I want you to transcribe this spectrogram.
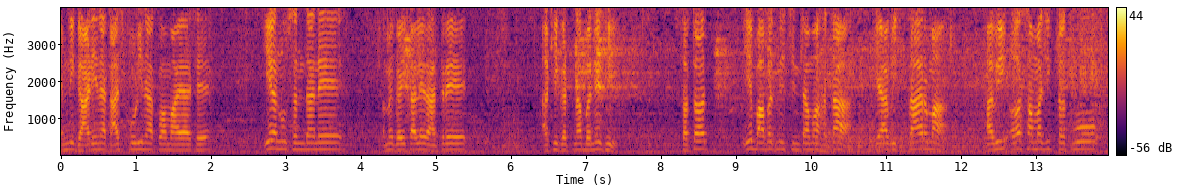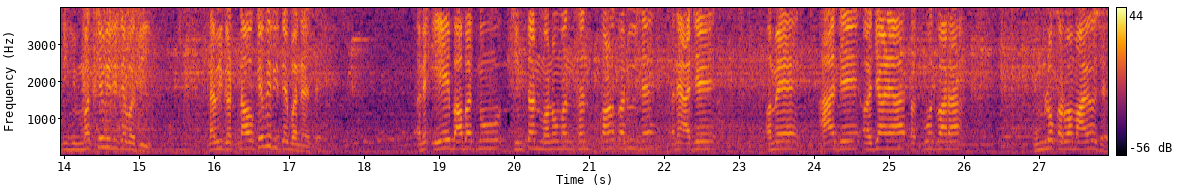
એમની ગાડીના કાચ ફોડી નાખવામાં આવ્યા છે. એ અનુસંધાને અમે ગઈકાલે રાત્રે આખી ઘટના બનેથી સતત એ બાબતની ચિંતામાં હતા કે આ વિસ્તારમાં આવી અસામાજિક તત્વોની હિંમત કેવી રીતે વધી? આવી ઘટનાઓ કેવી રીતે બને છે? અને એ બાબતનું ચિંતન મનોમંથન પણ કર્યું છે? અને આજે અમે આ જે અજાણ્યા તત્વો દ્વારા હુમલો કરવામાં આવ્યો છે,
